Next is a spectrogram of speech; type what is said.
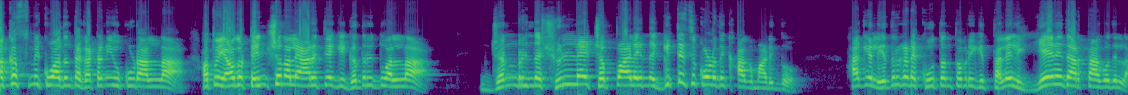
ಆಕಸ್ಮಿಕವಾದಂಥ ಘಟನೆಯೂ ಕೂಡ ಅಲ್ಲ. ಅಥವಾ ಯಾವುದೋ ಟೆನ್ಷನ್ ಅಲ್ಲಿ ಆ ರೀತಿಯಾಗಿ ಗದರಿದ್ದು ಅಲ್ಲ. ಜನರಿಂದ ಶುಳ್ಳೆ ಚಪ್ಪಾಳೆಯನ್ನು ಗಿಟ್ಟಿಸಿಕೊಳ್ಳೋದಕ್ಕೆ ಹಾಗೆ ಮಾಡಿದ್ದು. ಹಾಗೆ ಅಲ್ಲಿ ಎದುರುಗಡೆ ಕೂತಂಥವರಿಗೆ ತಲೆಯಲ್ಲಿ ಏನಿದೆ ಅರ್ಥ ಆಗೋದಿಲ್ಲ.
